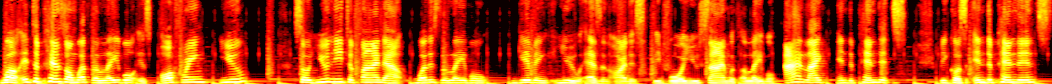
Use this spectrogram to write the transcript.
Well, it depends on what the label is offering you. So you need to find out what is the label giving you as an artist before you sign with a label. I like independence because independence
